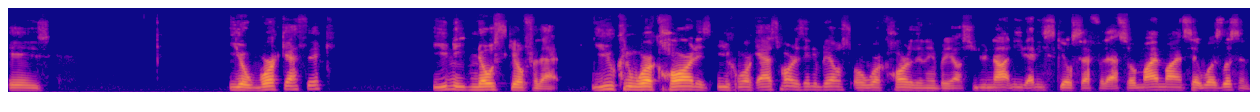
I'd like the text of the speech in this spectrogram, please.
is your work ethic. You need no skill for that. You can work hard as you can work as hard as anybody else, or work harder than anybody else. You do not need any skill set for that. So my mindset was, listen,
